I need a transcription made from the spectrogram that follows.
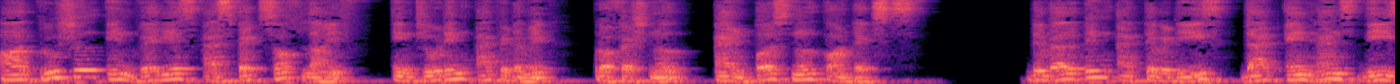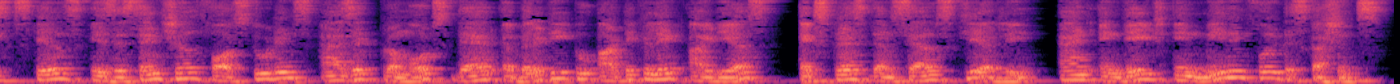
are crucial in various aspects of life, including academic, professional, and personal contexts. Developing activities that enhance these skills is essential for students as it promotes their ability to articulate ideas, express themselves clearly, and engage in meaningful discussions.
